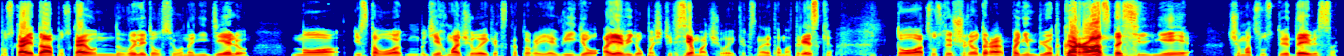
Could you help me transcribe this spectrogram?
пускай, да, пускай он вылетел всего на неделю, но из того, тех матчей Лейкерс, которые я видел, а я видел почти все матчи Лейкерс на этом отрезке, то отсутствие Шредера по ним бьет гораздо сильнее, чем отсутствие Дэвиса.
